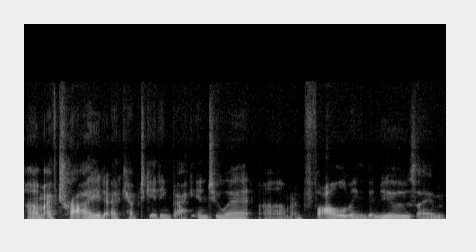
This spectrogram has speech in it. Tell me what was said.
um, i've tried i've kept getting back into it. I'm following the news. I'm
